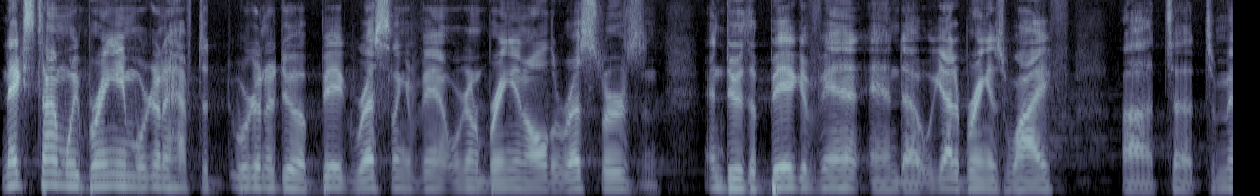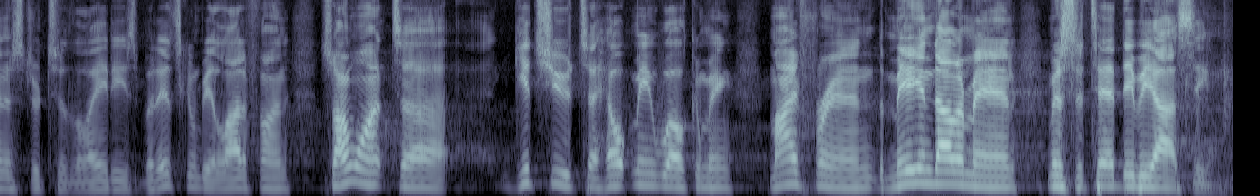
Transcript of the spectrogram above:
Next time we bring him, we're going to have to, we're going to do a big wrestling event. We're going to bring in all the wrestlers and, and do the big event. And uh, we got to bring his wife uh, to, to minister to the ladies. But it's going to be a lot of fun. So I want to get you to help me welcoming my friend, the million dollar man, Mr. Ted DiBiase.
